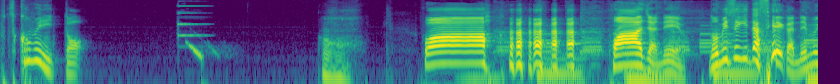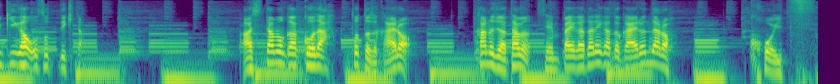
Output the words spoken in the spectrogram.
2日目に行ったああ。ファー ファーじゃねえよ。飲みすぎたせいか眠気が襲ってきた。明日も学校だ。とっとと帰ろう。彼女は多分先輩が誰かと帰るんだろう。こいつ。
